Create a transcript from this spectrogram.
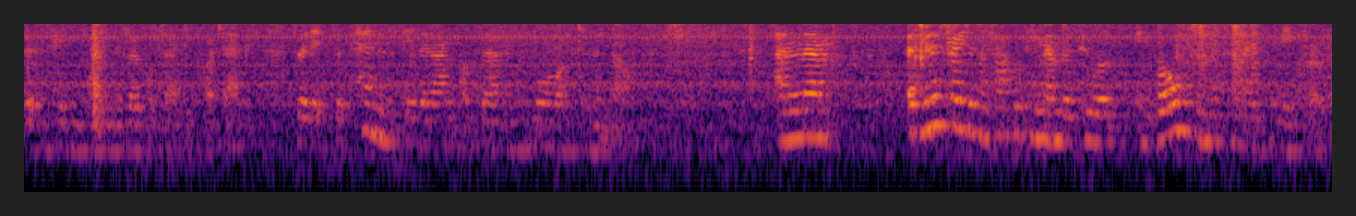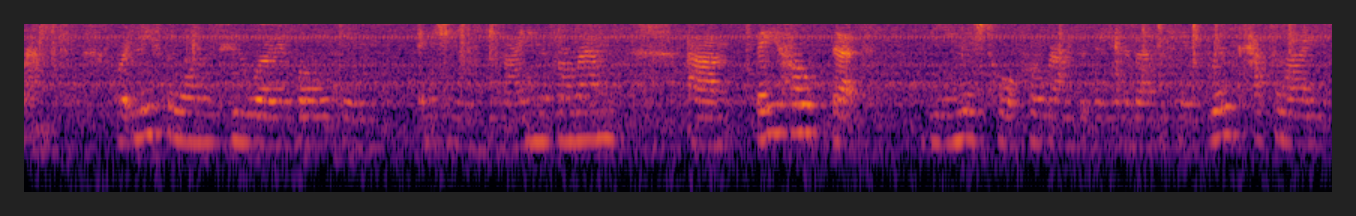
that are taking part in the Global 30 project, but it's a tendency that I'm observing more often than not. And um, administrators and faculty members who are involved in implementing these programs, or at least the ones who were involved in initially designing the programs, um, they hope that the English taught programs at their universities will catalyse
